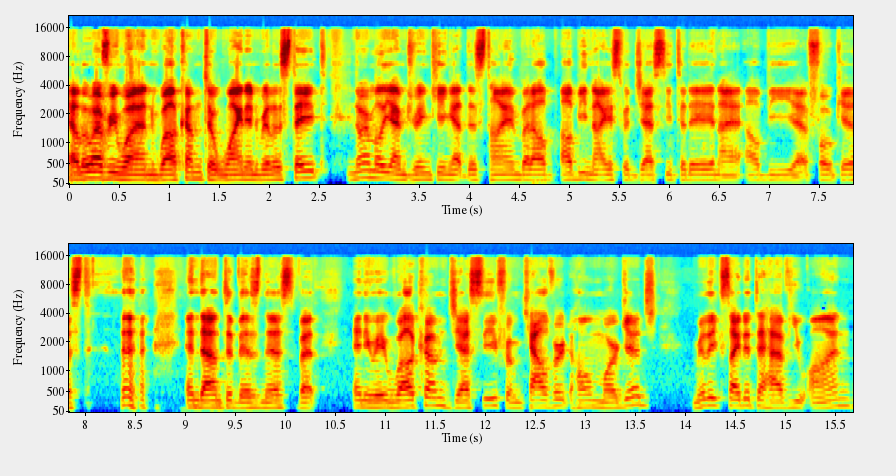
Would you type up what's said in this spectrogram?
Hello, everyone. Welcome to Wine and Real Estate. Normally, I'm drinking at this time, but I'll I'll be nice with Jesse today, and I, I'll be uh, focused and down to business. But anyway, welcome Jesse from Calvert Home Mortgage. I'm really excited to have you on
